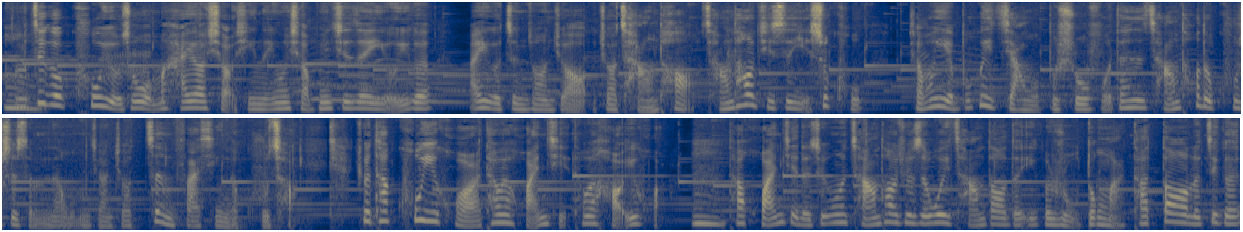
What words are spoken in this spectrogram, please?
那么这个哭有时候我们还要小心的，因为小朋友现在有一个还有一个症状叫叫肠套，肠套其实也是哭，小朋友也不会讲我不舒服，但是肠套的哭是什么呢？我们讲叫阵发性的哭吵，就他哭一会儿，他会缓解，他会好一会儿。嗯，他缓解的是因为肠套就是胃肠道的一个蠕动嘛，他到了这个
